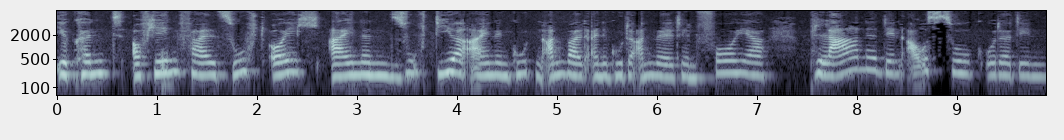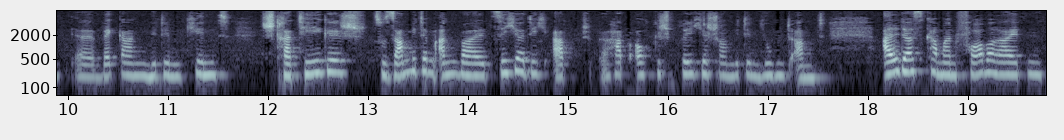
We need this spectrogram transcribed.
Ihr könnt auf jeden Fall sucht euch einen, sucht dir einen guten Anwalt, eine gute Anwältin vorher. Plane den Auszug oder den äh, Weggang mit dem Kind strategisch zusammen mit dem Anwalt. Sicher dich ab. Hab auch Gespräche schon mit dem Jugendamt. All das kann man vorbereiten.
